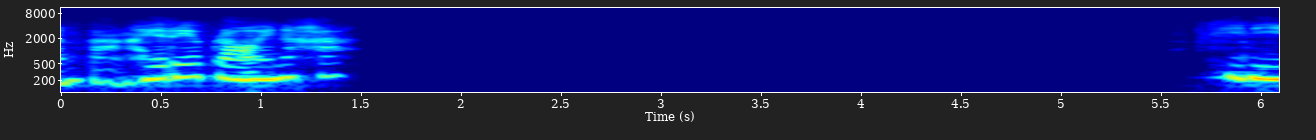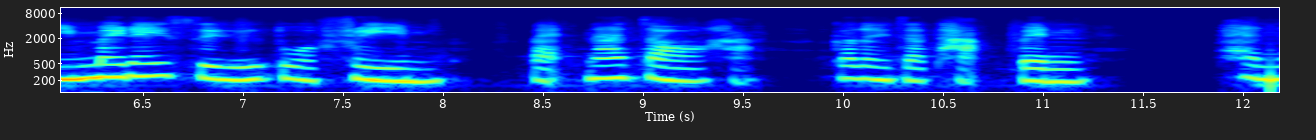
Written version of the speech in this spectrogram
ต่างๆ ให้เรียบร้อยนะคะ ทีนี้ไม่ได้ซื้อตัวฟิล์มแปะหน้าจอค่ะ ก็เลยจะถักเป็นแผ่น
